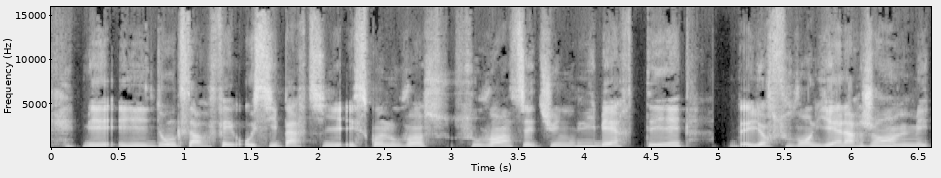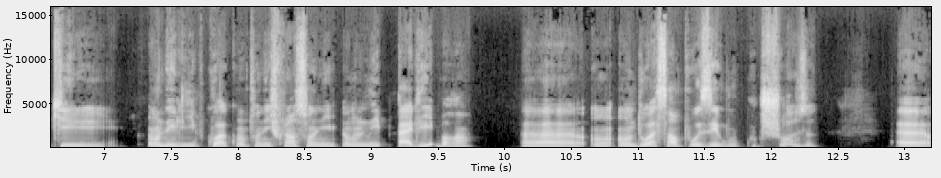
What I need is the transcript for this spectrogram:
Mais et donc ça fait aussi partie. Et ce qu'on nous vend souvent c'est une liberté d'ailleurs souvent liée à l'argent mais qui est, on est libre quoi. Quand on est freelance on n'est pas libre. Euh, on, on, doit s'imposer beaucoup de choses. Euh,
